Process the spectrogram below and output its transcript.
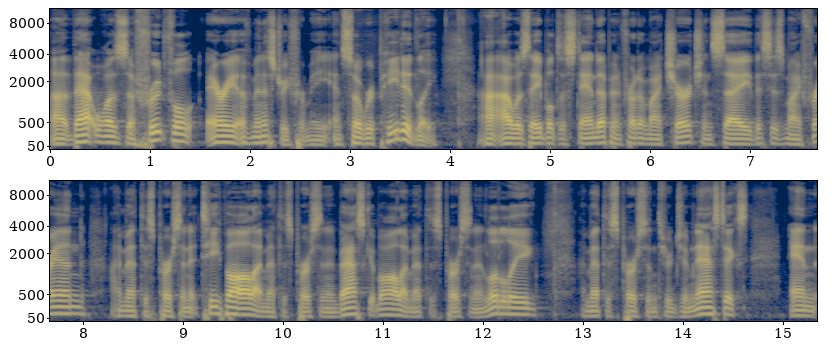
Uh, that was a fruitful area of ministry for me. And so repeatedly, uh, I was able to stand up in front of my church and say, This is my friend. I met this person at T ball. I met this person in basketball. I met this person in Little League. I met this person through gymnastics. And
